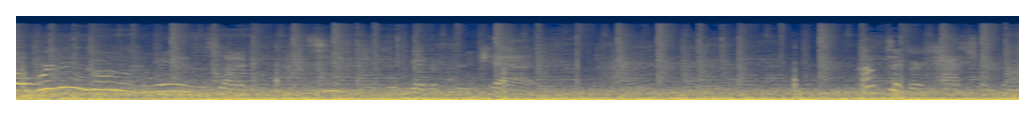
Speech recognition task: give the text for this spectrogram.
So we're gonna go to the Humane Society and see if we can get a free cat. I don't think our cats are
